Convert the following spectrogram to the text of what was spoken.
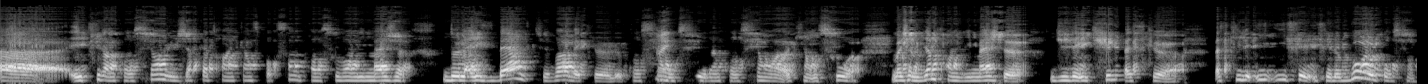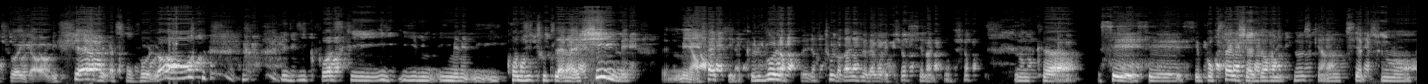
Euh, et puis l'inconscient, lui, gère 95%. On prend souvent l'image de l'iceberg, tu vois, avec le, conscient au-dessus et l'inconscient qui est en dessous. Moi, j'aime bien prendre l'image de du véhicule parce que parce qu'il il, fait il fait le beau le conscient tu vois. Il, est fier il a son volant. Il dit qu'il il, il, conduit toute la machine mais mais en fait il a que le volant. C'est-à-dire tout le reste de la voiture c'est l'inconscient. Donc euh, c'est c'est c'est pour ça que j'adore l'hypnose qui est un outil absolument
